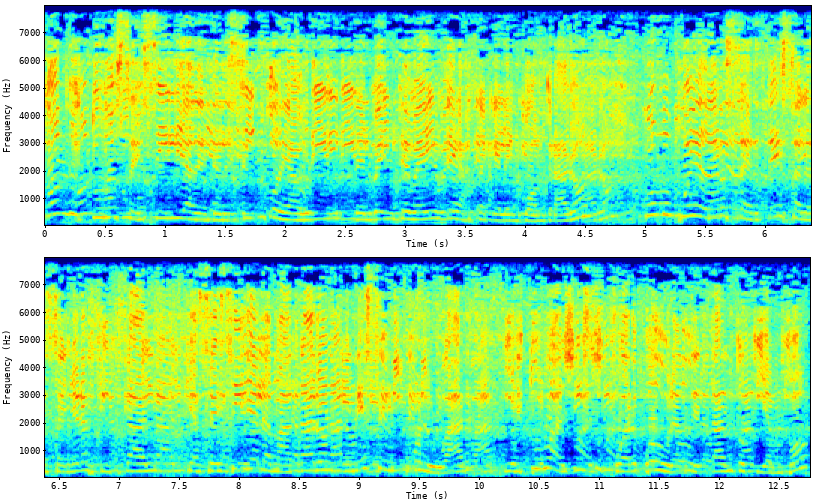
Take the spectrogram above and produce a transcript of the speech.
¿Dónde estuvo Cecilia desde el 5 de abril del 2020 hasta que la encontraron? ¿Cómo puede dar certeza la señora fiscal que a Cecilia la mataron en ese mismo lugar y estuvo allí su cuerpo durante tanto tiempo?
